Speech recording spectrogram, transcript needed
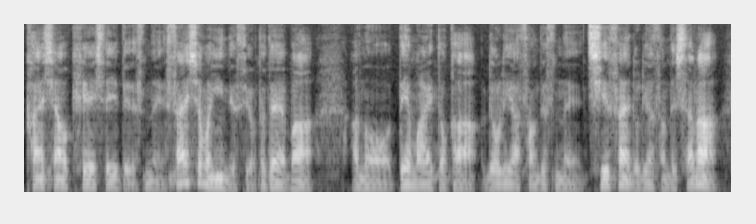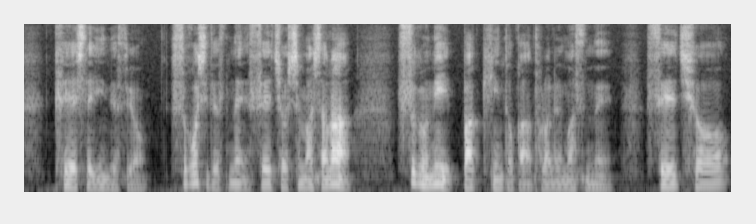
会社を経営していてですね、最初はいいんですよ。例えば、あの、出前とか料理屋さんですね、小さい料理屋さんでしたら経営していいんですよ。少しですね、成長しましたら、すぐに罰金とか取られますね。成長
